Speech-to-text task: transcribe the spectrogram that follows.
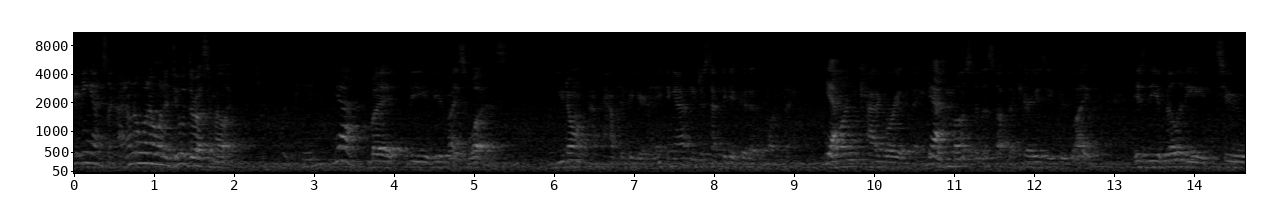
freaking out. He's like, I don't know what I want to do with the rest of my life. I'm like, You're 14. Yeah. But the the advice was, you don't have to figure anything out. You just have to get good at one thing. Yeah. One category of thing. Yeah. Because most of the stuff that carries you through life is the ability to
